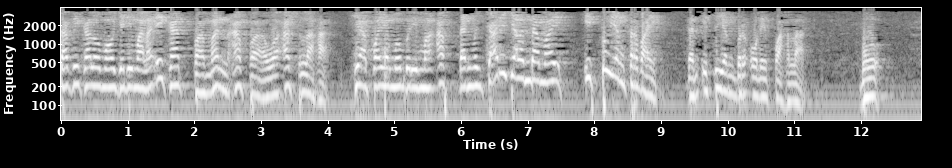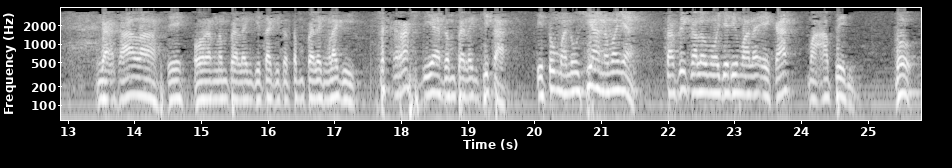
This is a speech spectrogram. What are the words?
Tapi kalau mau jadi malaikat, paman apa wa aslaha. Siapa yang memberi maaf dan mencari jalan damai, itu yang terbaik dan itu yang beroleh pahala. Bu, nggak salah sih orang nempeleng kita kita tempeleng lagi. Sekeras dia tempeleng kita. Itu manusia namanya. Tapi kalau mau jadi malaikat maafin. Bu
